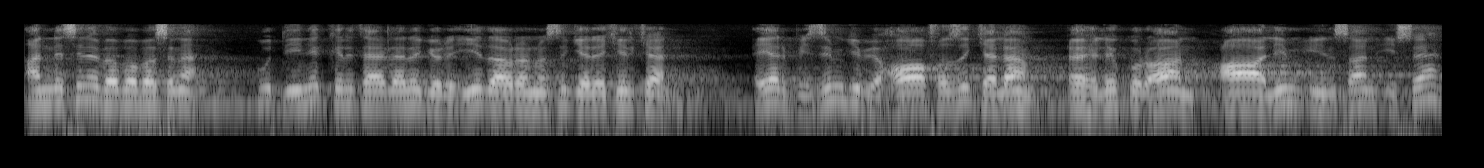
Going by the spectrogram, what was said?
annesine ve babasına bu dini kriterlere göre iyi davranması gerekirken eğer bizim gibi hafızı kelam, ehli Kur'an, alim insan ise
